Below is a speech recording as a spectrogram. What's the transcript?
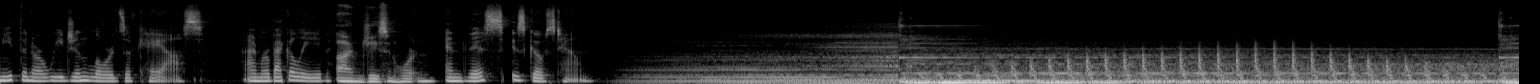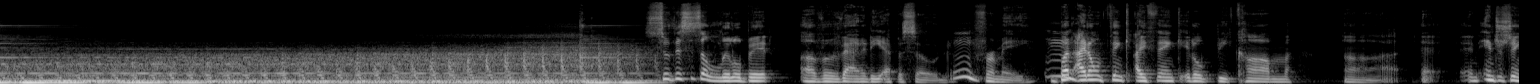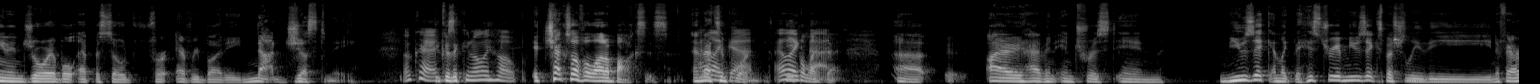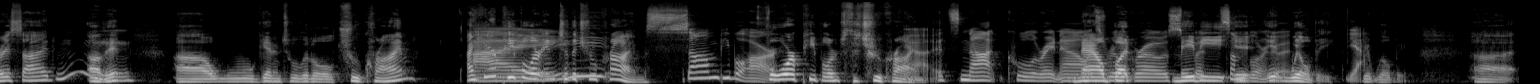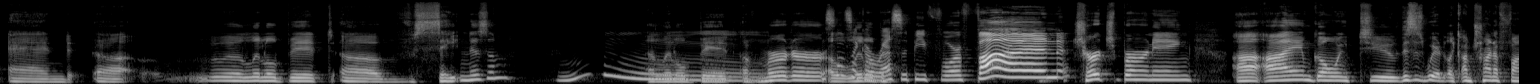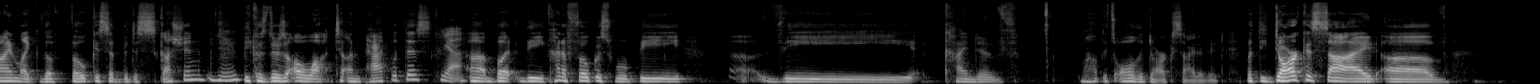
Meet the Norwegian Lords of Chaos. I'm Rebecca Leib, I'm Jason Horton. and this is Ghost Town. So this is a little bit of a vanity episode for me, but I don't think I think it'll become uh, an interesting and enjoyable episode for everybody, not just me. Okay, Because I it- can only hope. It checks off a lot of boxes, and I that's like that. important. I like People that. Uh, I have an interest in music and like the history of music, especially Mm. the nefarious side of it. Uh, we'll get into a little true crime. I hear people are into the true crime. Some people are. Four people are into the true crime Yeah, it's not cool right now. now, it's really but gross. maybe but some it, people are into it it. will be. Yeah. it will be. Uh, and uh, a little bit of Satanism, a little bit of murder, a Sounds like a bit recipe for fun. church burning. Uh, I am going to. This is weird. Like I'm trying to find like the focus of the discussion because there's a lot to unpack with this. Mm-hmm. Yeah. Uh, but the kind of focus will be uh, the kind of well, it's all the dark side of it, but the darkest side of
